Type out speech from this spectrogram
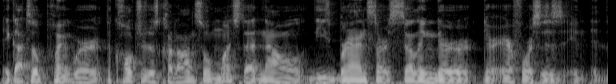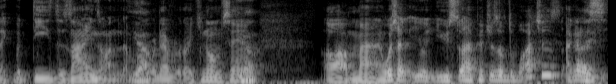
it got to the point where the culture just caught on so much that now these brands start selling their their Air Forces in, like with these designs on them or whatever. Like you know what I'm saying. Oh man, I wish I you, you still have pictures of the watches. I gotta see.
